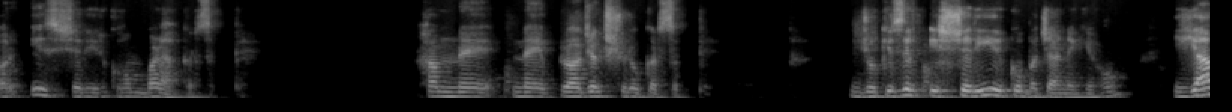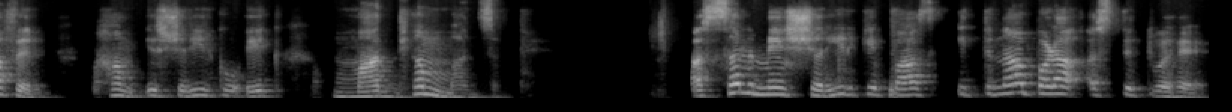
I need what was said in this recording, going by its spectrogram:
और इस शरीर को हम बड़ा कर सकते हैं। हम नए नए प्रोजेक्ट शुरू कर सकते हैं, जो कि सिर्फ़ इस शरीर को बचाने के हो, या फिर हम इस शरीर को एक माध्यम मान सकते हैं। असल में शरीर के पास इतना बड़ा अस्तित्व है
